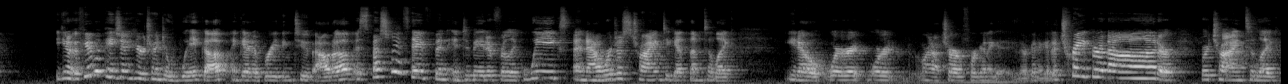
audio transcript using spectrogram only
you know, if you have a patient who you're trying to wake up and get a breathing tube out of, especially if they've been intubated for like weeks and now mm-hmm. we're just trying to get them to like you know, we're we're we're not sure if we're gonna get they're gonna get a trach or not, or we're trying to like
